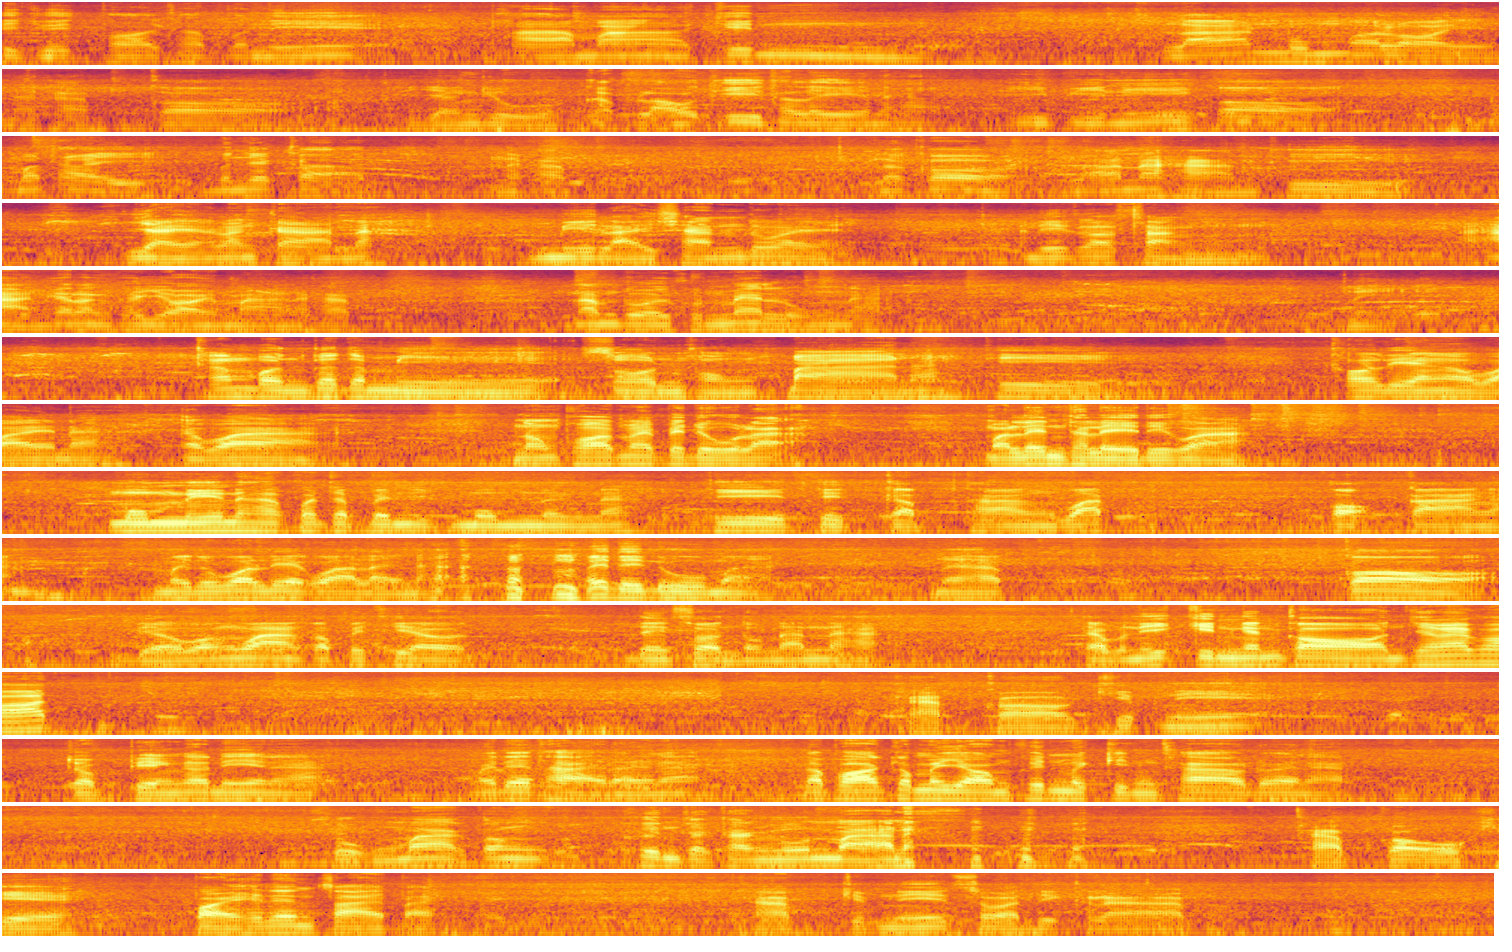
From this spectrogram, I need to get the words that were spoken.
ชีวิตพอดครับวันนี้พามากินร้านมุมอร่อยนะครับ ก็ยังอยู่กับเราที่ทะเลนะฮะ EP นี้ก็มาถ่ายบรรยากาศนะครับ แล้วก็ร้านอาหารที่ใหญ่อลังการนะ มีหลายชั้นด้วย อันนี้ก็สั่งอาหารกำลังทยอยมานะครับนำโดยคุณแม่ลุงนะฮะนี่ข้างบนก็จะมีโซนของปลานะที่ เขาเลี้ยงเอาไว้นะ แต่ว่าน้องพอดไม่ไปดูละ มาเล่นทะเลดีกว่า มุมนี้นะครับก็จะเป็นอีกมุมหนึ่งนะ ที่ติดกับทางวัดเกาะกลางอะ่ะ ไม่รู้ว่าเรียกว่าอะไรนะ ไม่ได้ดูมานะครับ ก็เดี๋ยวว่างๆก็ไปเที่ยวในส่วนตรงนั้นนะฮะ แต่วันนี้กินกันก่อนใช่ไหมพอดครับก็คลิปนี้จบเพียงเท่านี้นะฮะไม่ได้ถ่ายอะไรนะ แล้วพอดก็ไม่ยอมขึ้นมากินข้าวด้วยนะครับ สูงมากต้องขึ้นจากทางนู้นมานะ ครับก็โอเค ปล่อยให้เล่นทรายไป ครับ คลิปนี้สวัสดีครับ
